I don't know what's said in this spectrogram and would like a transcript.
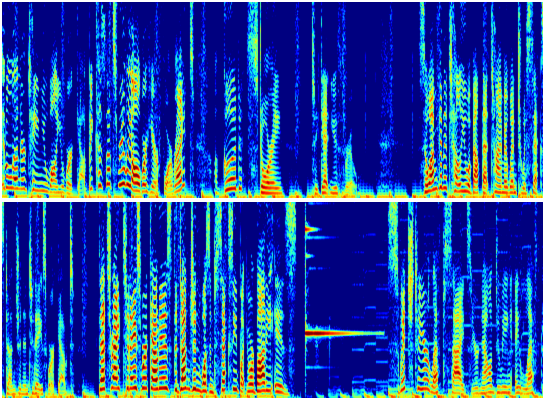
it'll entertain you while you work out because that's really all we're here for, right? A good story to get you through. So I'm going to tell you about that time I went to a sex dungeon in today's workout. That's right, today's workout is the dungeon wasn't sexy, but your body is. Switch to your left side. So you're now doing a left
